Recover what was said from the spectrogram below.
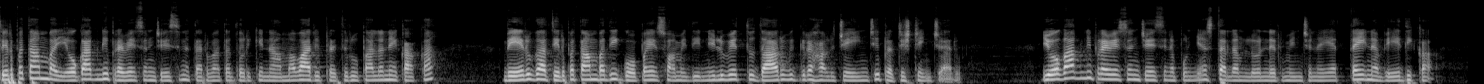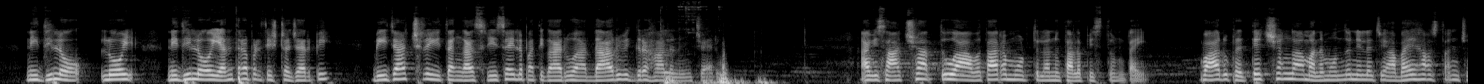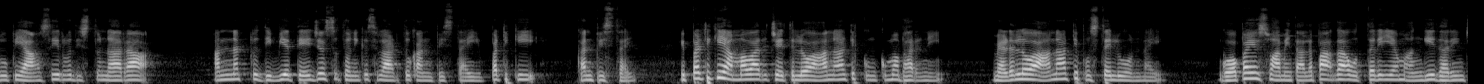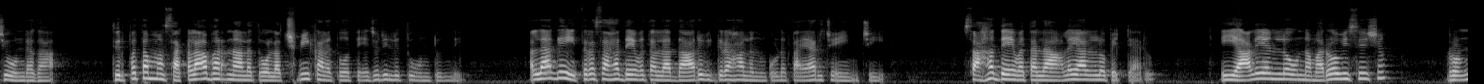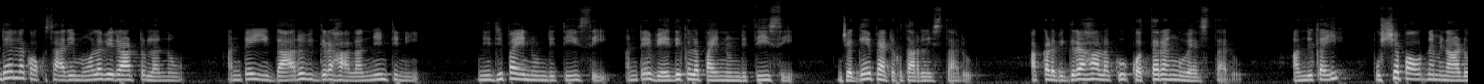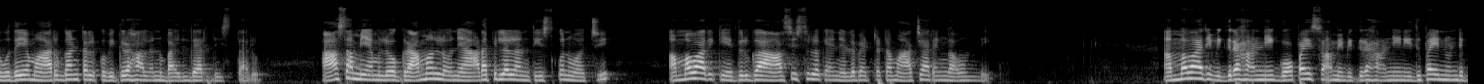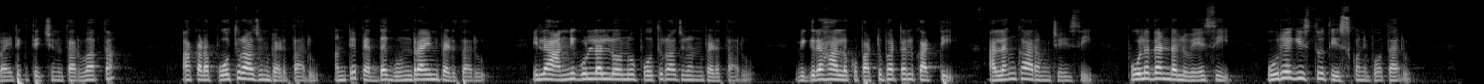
తిరుపతాంబ యోగాగ్ని ప్రవేశం చేసిన తర్వాత దొరికిన అమ్మవారి ప్రతిరూపాలనే కాక వేరుగా తిరుపతాంబది గోపాయస్వామిది నిలువెత్తు దారు విగ్రహాలు చేయించి ప్రతిష్ఠించారు. యోగాగ్ని ప్రవేశం చేసిన పుణ్యస్థలంలో నిర్మించిన ఎత్తైన వేదిక నిధిలో లో నిధిలో యంత్ర ప్రతిష్ఠ జరిపి బీజాశ్రయుతంగా శ్రీశైలపతి గారు ఆ దారు విగ్రహాలను ఉంచారు. అవి సాక్షాత్తు ఆ అవతారమూర్తులను తలపిస్తుంటాయి. వారు ప్రత్యక్షంగా మన ముందు నిలిచి అభయహస్తం చూపి ఆశీర్వదిస్తున్నారా? అన్నట్టు దివ్య తేజస్సు తొనికిసలాడుతూ కనిపిస్తాయి. ఇప్పటికీ కనిపిస్తాయి. ఇప్పటికీ అమ్మవారి చేతిలో ఆనాటి కుంకుమ భరణి మెడలో ఆనాటి పుస్తెలు ఉన్నాయి. గోపాయస్వామి తలపాగా ఉత్తరీయం అంగీ ధరించి ఉండగా తిరుపతమ్మ సకలాభరణాలతో లక్ష్మీ కళతో తేజరిల్లుతూ ఉంటుంది. అలాగే ఇతర సహదేవతల దారు విగ్రహాలను కూడా తయారు చేయించి సహదేవతల ఆలయాలలో పెట్టారు. ఈ ఆలయంలో ఉన్న మరో విశేషం రెండేళ్ళకు ఒకసారి మూల విరాట్టులను అంటే ఈ దారు విగ్రహాలన్నింటినీ నిధిపై నుండి తీసి అంటే వేదికలపై నుండి తీసి జగ్గైపేటకు తరలిస్తారు. అక్కడ విగ్రహాలకు కొత్త రంగు వేస్తారు. అందుకై పుష్య పౌర్ణమి నాడు ఉదయం ఆరు గంటలకు విగ్రహాలను బయలుదేరదీస్తారు. ఆ సమయంలో గ్రామంలోని ఆడపిల్లలను తీసుకుని వచ్చి అమ్మవారికి ఎదురుగా ఆశీస్సులకై నిలబెట్టడం ఆచారంగా ఉంది. అమ్మవారి విగ్రహాన్ని గోపాయస్వామి విగ్రహాన్ని నిధిపై నుండి బయటకు తెచ్చిన తర్వాత అక్కడ పోతురాజును పెడతారు. అంటే పెద్ద గుండ్రాయిని పెడతారు. ఇలా అన్ని గుళ్ళల్లోనూ పోతురాజులను పెడతారు. విగ్రహాలకు పట్టుబట్టలు కట్టి అలంకారం చేసి పూలదండలు వేసి ఊరేగిస్తూ తీసుకొని పోతారు.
